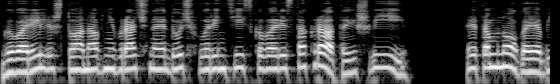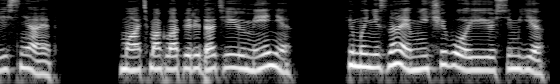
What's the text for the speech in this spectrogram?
Говорили, что она внебрачная дочь флорентийского аристократа и швеи. Это многое объясняет. Мать могла передать ей умение, и мы не знаем ничего о ее семье.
